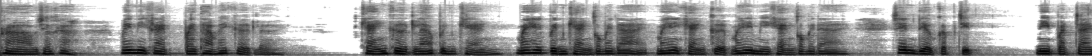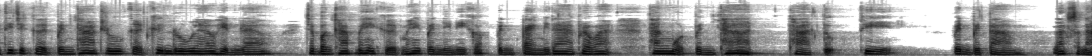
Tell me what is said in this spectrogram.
คราวเจ้าค่ะ ไม่มีใครไปทำให้เกิดเลย แข็งเกิดแล้วเป็นแข็ง ไม่ให้เป็นแข็งก็ไม่ได้ ไม่ให้แข็งเกิดไม่ให้มีแข็งก็ไม่ได้ เช่นเดียวกับจิต มีปัจจัยที่จะเกิดเป็นธาตุรู้เกิดขึ้นรู้แล้วเห็นแล้ว จะบังคับไม่ให้เกิดไม่ให้เป็นอย่างนี้ก็เป็นไปไม่ได้ เพราะว่าทั้งหมดเป็นธาตุธาตุที่เป็นไปตามลักษณะ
